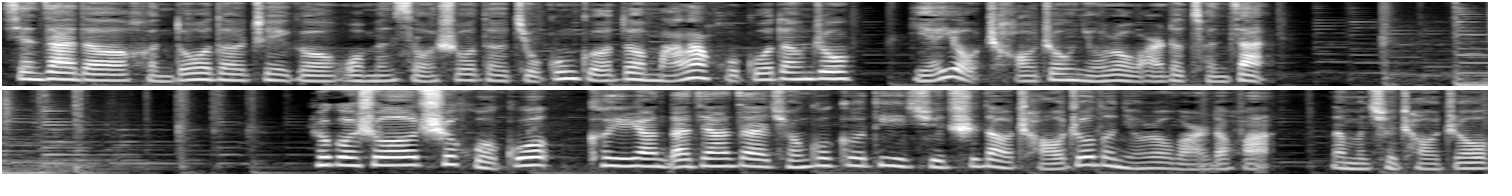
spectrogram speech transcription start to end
现在的很多的这个我们所说的九宫格的麻辣火锅当中，也有潮州牛肉丸的存在。如果说吃火锅可以让大家在全国各地去吃到潮州的牛肉丸的话，那么去潮州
